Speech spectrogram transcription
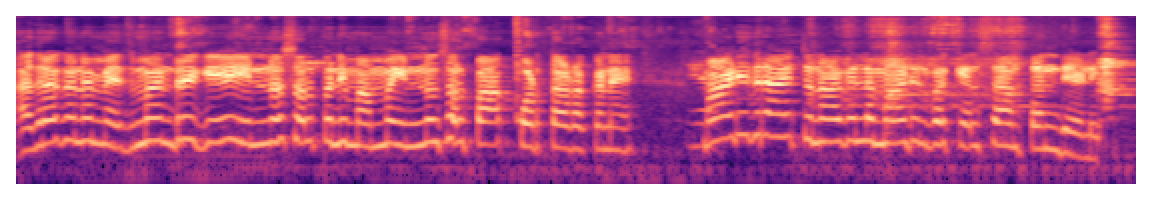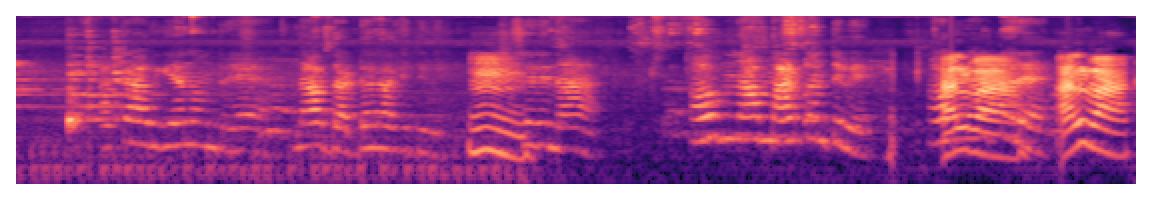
ಅದ್ರಾಗ ನಮ್ಮ ಯಜಮಾನ್ರಿಗೆ ಇನ್ನೂ ಸ್ವಲ್ಪ ನಿಮ್ಮ ಅಮ್ಮ ಇನ್ನೂ ಸ್ವಲ್ಪ ಹಾಕಿ ಕೊಡ್ತಾಳ ಕಣೆ. ಮಾಡಿದ್ರೆ ಆಯ್ತು ನಾವೆಲ್ಲ ಮಾಡಿಲ್ವಾ ಕೆಲಸ ಅಂತಂದೇಳಿ. ಅಕ್ಕ ಅವ್ರಿಗೇನು ಅಂದ್ರೆ ನಾವು ದೊಡ್ಡವರಾಗಿದ್ದೀವಿ. ಸರಿನಾ? ಅಲ್ವಾ? ಅಲ್ವಾ?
